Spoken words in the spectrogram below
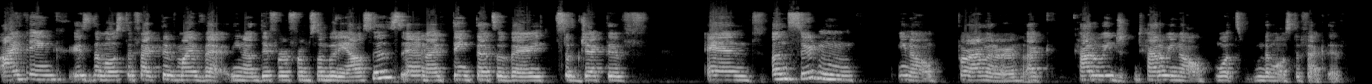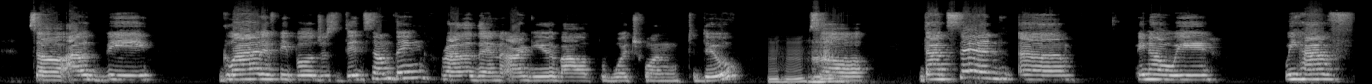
I think is the most effective might, you know, differ from somebody else's. And I think that's a very subjective and uncertain, you know, parameter. Like, how do we, how do we know what's the most effective? So I would be glad if people just did something rather than argue about which one to do. Mm-hmm. So that said, um, you know, we we have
